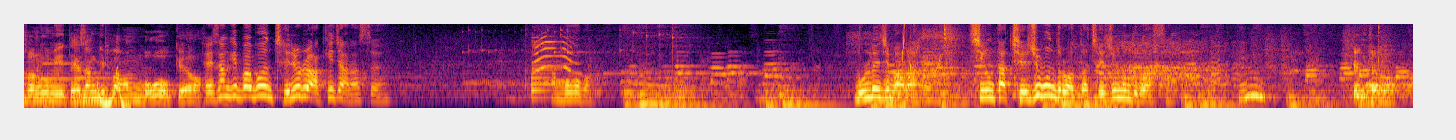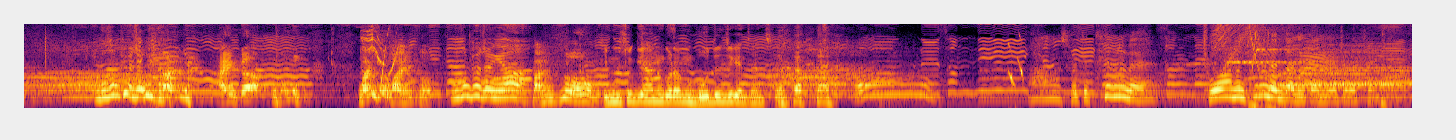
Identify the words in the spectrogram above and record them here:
저는 그럼 이 대상김밥 한번 먹어볼게요. 대상김밥은 재료를 아끼지 않았어요. 한 번 먹어봐. 놀래지 마라. 지금 다 재주문 들어왔다. 재주문 들어왔어. 괜찮아. 무슨 표정이야? 아니, 그러니까 맛있어, 맛있어. 무슨 표정이야? 맛있어. 김숙이 하는 거라면 뭐든지 괜찮지. 아 저렇게 티를 내. 좋아하는 티를 낸다니까요 저렇게.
